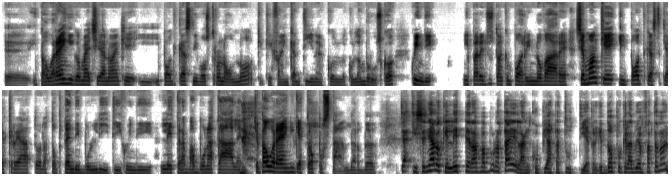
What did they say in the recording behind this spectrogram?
eh, i power ranking ormai ci danno anche i, i podcast di vostro nonno che, che fa in cantina col, con l'ambrusco. Quindi mi pare giusto anche un po' a rinnovare. Siamo anche il podcast che ha creato la top 10 dei bolliti, quindi lettera Babbo Natale. Cioè, Power Ranking è troppo standard. Cioè, ti segnalo che lettera Babbo Natale l'hanno copiata tutti, eh, perché dopo che l'abbiamo fatta noi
